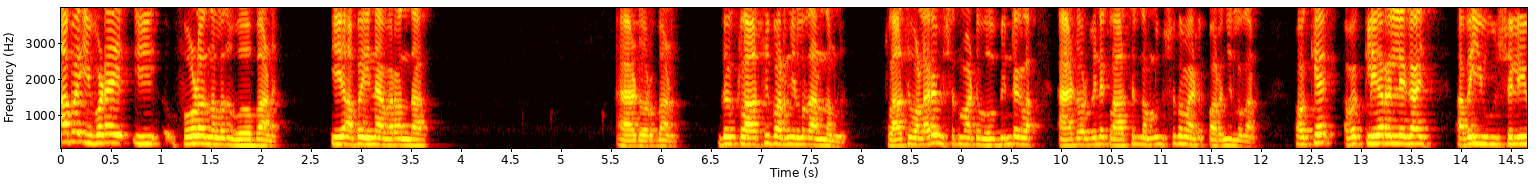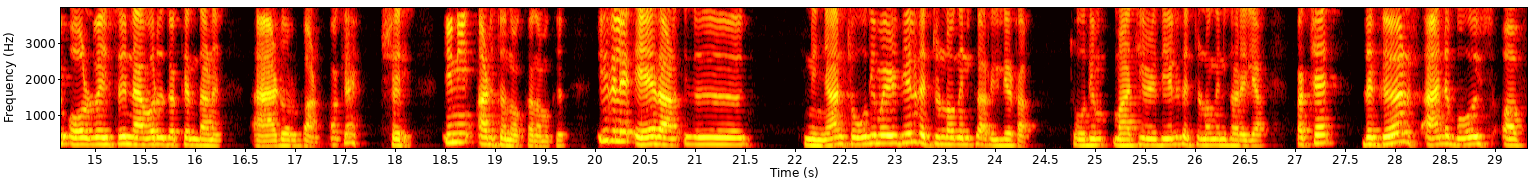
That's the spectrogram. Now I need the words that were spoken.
അപ്പൊ ഇവിടെ ഈ ഫോളോ എന്നുള്ളത് വേർബാണ് ഈ അപ്പൊ ഈ നെവർ എന്താ? ആഡ് വെർബാണ് ഇത് ക്ലാസ്സിൽ പറഞ്ഞുള്ളതാണ് നമ്മൾ ക്ലാസ് വളരെ വിശദമായിട്ട് ആഡ് വെർബിന്റെ ക്ലാസ്സിൽ നമ്മൾ വിശദമായിട്ട് പറഞ്ഞുള്ളതാണ് ഓക്കെ അപ്പൊ ക്ലിയർ അല്ലേ ഗായ്സ് അപ്പൊ യൂഷ്വലി ഓൾവേസ് നെവർ ഇതൊക്കെ എന്താണ്? ആഡ് വെർബാണ് ഓക്കെ ശരി. ഇനി അടുത്ത നോക്കാം നമുക്ക്. ഇതിൽ ഏതാണ്? ഇത് ഇനി ഞാൻ ചോദ്യം എഴുതിയതിൽ തെറ്റുണ്ടോ എന്ന് എനിക്ക് അറിയില്ല കേട്ടോ. ചോദ്യം മാറ്റി എഴുതിയതിൽ തെറ്റുണ്ടോ എന്ന് എനിക്കറിയില്ല. പക്ഷേ the girls and boys of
